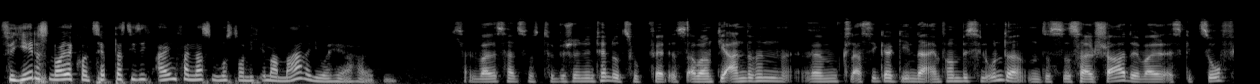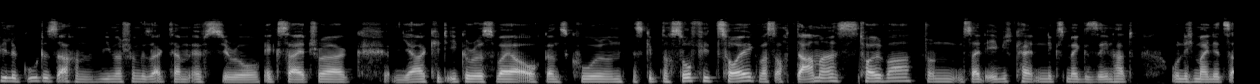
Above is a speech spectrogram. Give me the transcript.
für jedes neue Konzept, das die sich einfallen lassen, muss doch nicht immer Mario herhalten. Halt, weil es halt so das typische Nintendo-Zugpferd ist. Aber die anderen ähm, Klassiker gehen da einfach ein bisschen unter. Und das ist halt schade, weil es gibt so viele gute Sachen, wie wir schon gesagt haben, F-Zero, Excitruck, ja, Kid Icarus war ja auch ganz cool. Und es gibt noch so viel Zeug, was auch damals toll war, schon seit Ewigkeiten nichts mehr gesehen hat. Und ich meine jetzt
